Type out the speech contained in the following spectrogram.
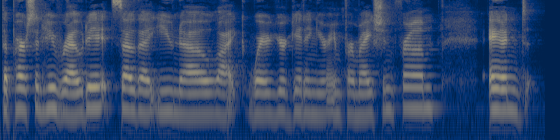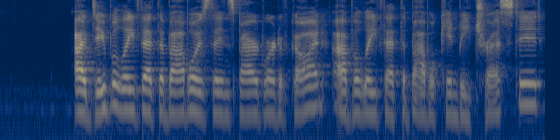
the person who wrote it so that you know like where you're getting your information from and I do believe that the Bible is the inspired word of God. I believe that the Bible can be trusted.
